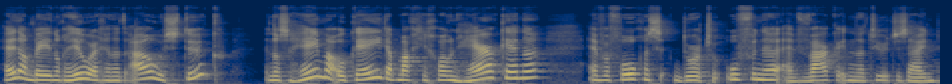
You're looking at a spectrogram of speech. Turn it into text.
Hè, dan ben je nog heel erg in het oude stuk. En dat is helemaal oké. Dat mag je gewoon herkennen. En vervolgens door te oefenen en vaker in de natuur te zijn,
